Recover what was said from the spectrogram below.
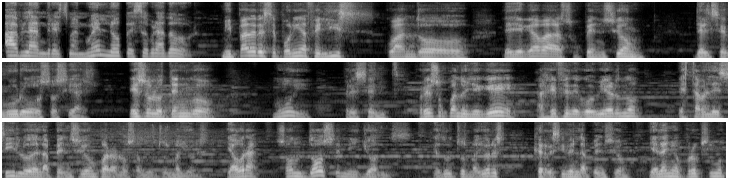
Habla Andrés Manuel López Obrador. Mi padre se ponía feliz cuando le llegaba su pensión del Seguro Social. Eso lo tengo muy presente. Por eso cuando llegué a jefe de gobierno establecí lo de la pensión para los adultos mayores. Y ahora son 12 millones de adultos mayores que reciben la pensión. Y el año próximo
